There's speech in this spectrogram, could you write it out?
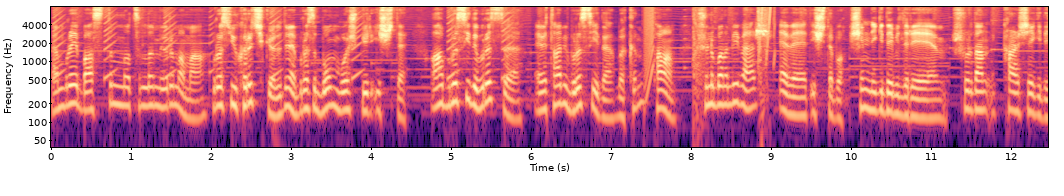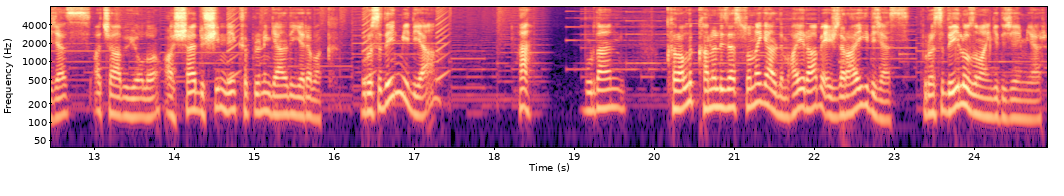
Ben buraya bastım mı hatırlamıyorum ama. Burası yukarı çıkıyordu değil mi? Burası bomboş bir işti. Aa burasıydı burası. Evet abi burasıydı. Bakın. Tamam. Şunu bana bir ver. Evet işte bu. Şimdi gidebilirim. Şuradan karşıya gideceğiz. Aç abi yolu. Aşağıya düşeyim diye köprünün geldiği yere bak. Burası değil miydi ya? Heh. Buradan krallık kanalizasyonuna geldim. Hayır abi ejderhaya gideceğiz. Burası değil o zaman gideceğim yer.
